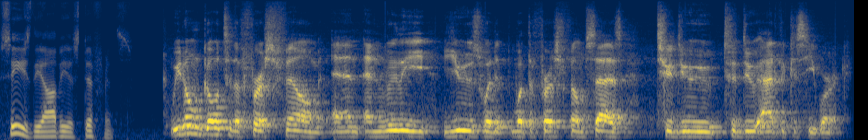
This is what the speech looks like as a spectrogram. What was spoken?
sees the obvious difference we don't go to the first film and, and really use what, it, what the first film says to do to do advocacy work.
